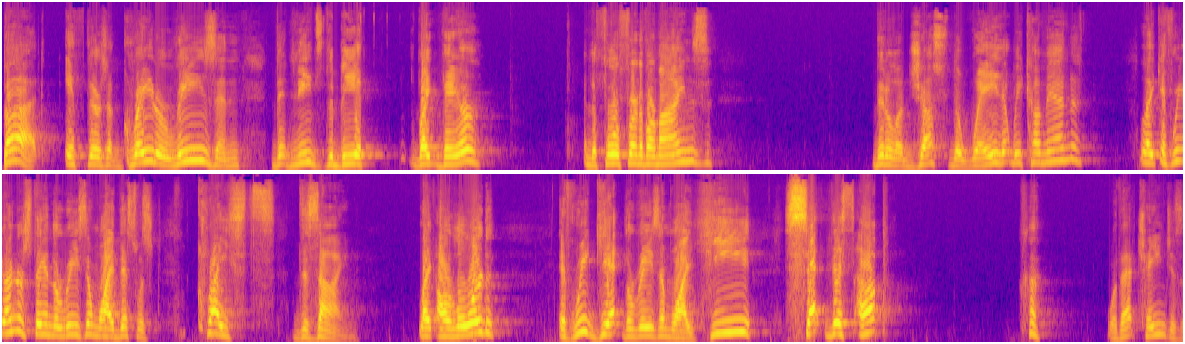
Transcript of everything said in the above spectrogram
But if there's a greater reason that needs to be right there in the forefront of our minds, that'll adjust the way that we come in, like if we understand the reason why this was Christ's design, like our Lord, if we get the reason why He set this up, huh, well, that changes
